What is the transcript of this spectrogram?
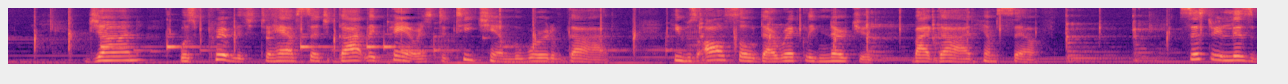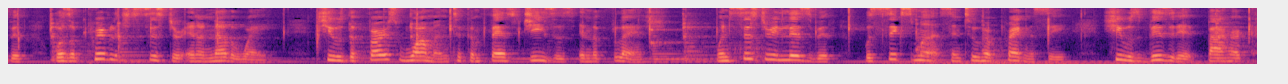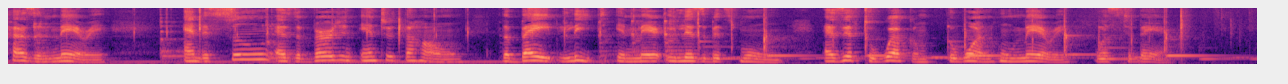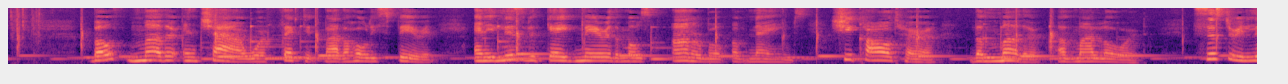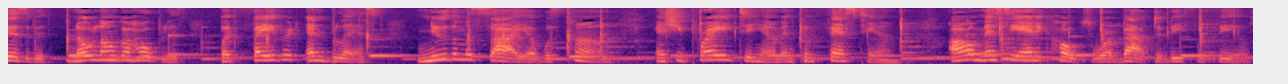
John was privileged to have such godly parents to teach him the Word of God. He was also directly nurtured by God Himself. Sister Elizabeth was a privileged sister in another way. She was the first woman to confess Jesus in the flesh. When Sister Elizabeth was six months into her pregnancy, she was visited by her cousin Mary, and as soon as the Virgin entered the home, the babe leaped in Mary Elizabeth's womb, as if to welcome the one whom Mary was to bear. Both mother and child were affected by the Holy Spirit, and Elizabeth gave Mary the most honorable of names. She called her the mother of my Lord. Sister Elizabeth, no longer hopeless, but favored and blessed, knew the Messiah was come, and she prayed to him and confessed him. All messianic hopes were about to be fulfilled.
